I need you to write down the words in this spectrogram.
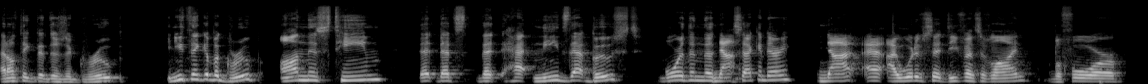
I don't think that there's a group. Can you think of a group on this team that that's that ha- needs that boost more than the Not, secondary? Not, I would have said defensive line before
